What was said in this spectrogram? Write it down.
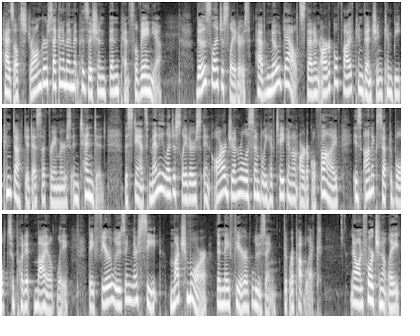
has a stronger Second Amendment position than Pennsylvania. Those legislators have no doubts that an Article 5 convention can be conducted as the framers intended. The stance many legislators in our General Assembly have taken on Article 5 is unacceptable, to put it mildly. They fear losing their seat much more than they fear losing the Republic. Now, unfortunately,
